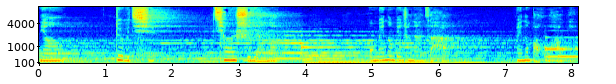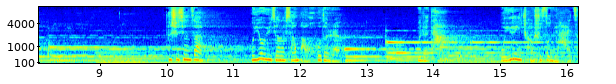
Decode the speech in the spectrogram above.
娘，对不起，青儿食言了，我没能变成男子汉，没能保护好你。但是现在，我又遇见了想保护的人，为了他，我愿意尝试做女孩子。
